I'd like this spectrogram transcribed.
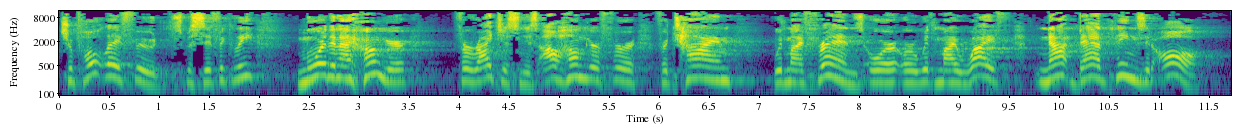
Chipotle food specifically, more than I hunger for righteousness. I'll hunger for, for time with my friends or, or with my wife. Not bad things at all.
